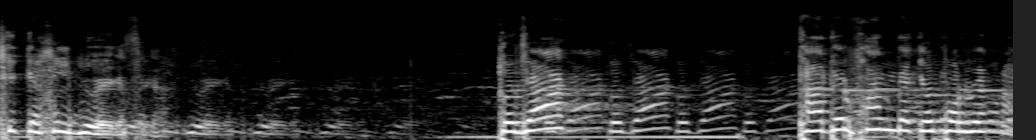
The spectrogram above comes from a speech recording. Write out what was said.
শিক্ষা শিল্পী হয়ে গেছে। তো যাক, তাদের ফান দেখে পড়বেন না।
